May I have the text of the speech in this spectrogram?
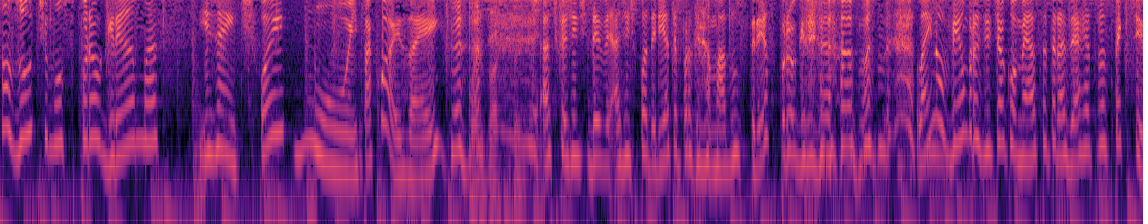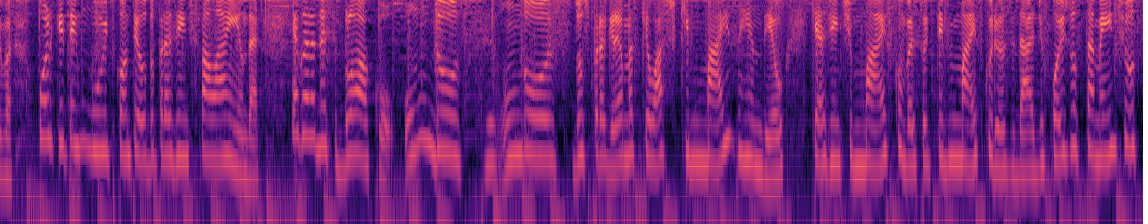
nos últimos programas. E, gente, foi muita coisa, hein? Foi bastante. Acho que a gente deve, a gente poderia ter programado uns três programas. Lá em novembro a gente já começa a trazer a retrospectiva, porque tem muito conteúdo pra gente falar ainda. E agora nesse bloco, um dos um dos, dos programas que eu acho que mais rendeu, que a gente mais conversou, que teve mais curiosidade, foi justamente os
